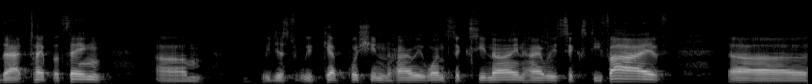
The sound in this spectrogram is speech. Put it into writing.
that type of thing. Um, we just, we kept pushing Highway one sixty-nine, Highway sixty-five, uh,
